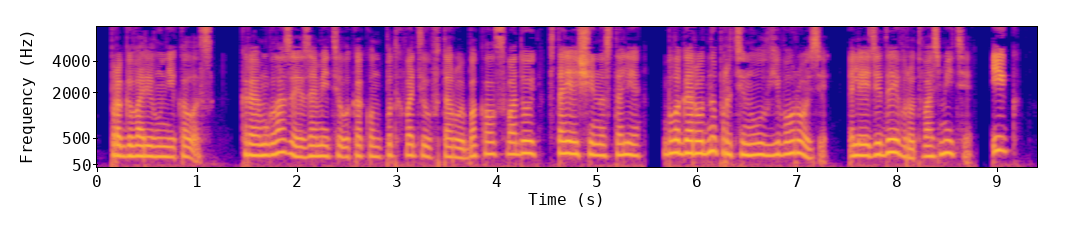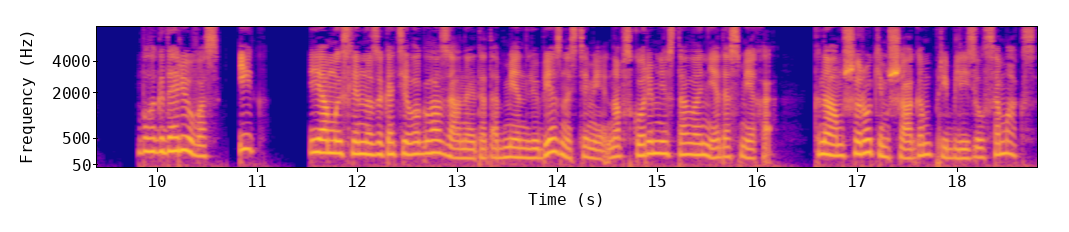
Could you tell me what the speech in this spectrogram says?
— проговорил Николас. Краем глаза я заметила, как он подхватил второй бокал с водой, стоящий на столе, благородно протянул его Розе. «Леди Дейврут, возьмите. Ик!» «Благодарю вас, Ик!» Я мысленно закатила глаза на этот обмен любезностями, но вскоре мне стало не до смеха. К нам широким шагом приблизился Макс.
